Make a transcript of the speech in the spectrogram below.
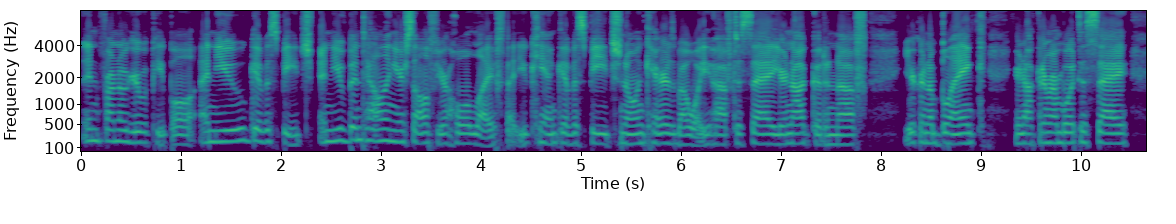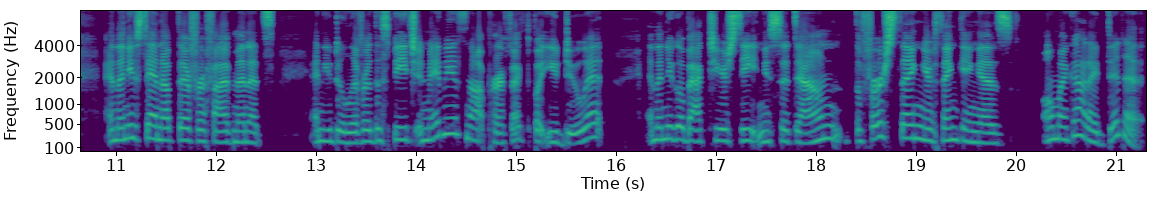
in front of a group of people and you give a speech and you've been telling yourself your whole life that you can't give a speech no one cares about what you have to say you're not good enough you're going to blank you're not going to remember what to say and then you stand up there for 5 minutes and you deliver the speech and maybe it's not perfect but you do it and then you go back to your seat and you sit down the first thing you're thinking is oh my God, I did it.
